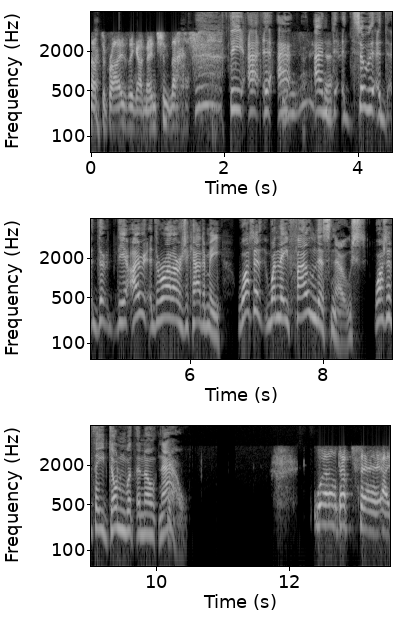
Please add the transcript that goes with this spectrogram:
not surprising I mentioned that. The uh, uh, uh And yeah. so uh, the, the, the Royal Irish Academy, what have, when they found this note, what have they done with the note now? Well, that's uh, I,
